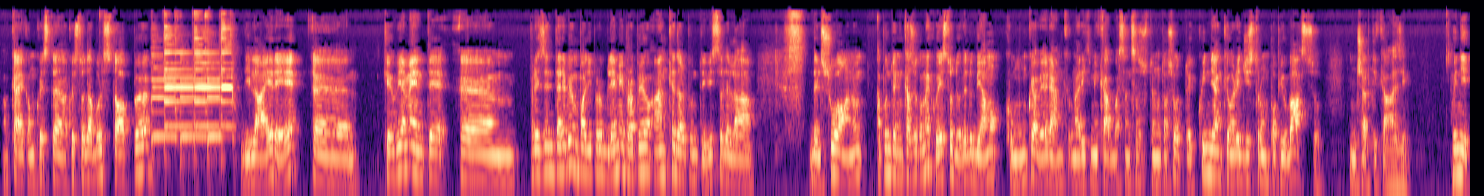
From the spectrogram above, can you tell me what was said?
Ok con questa, questo double stop di La e Re eh, che ovviamente ehm, presenterebbe un po' di problemi proprio anche dal punto di vista della, del suono, appunto in un caso come questo dove dobbiamo comunque avere anche una ritmica abbastanza sostenuta sotto e quindi anche un registro un po' più basso in certi casi. Quindi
